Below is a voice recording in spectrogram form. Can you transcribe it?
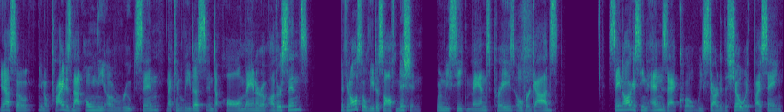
Yeah, so, you know, pride is not only a root sin that can lead us into all manner of other sins, it can also lead us off mission when we seek man's praise over God's. St. Augustine ends that quote we started the show with by saying,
